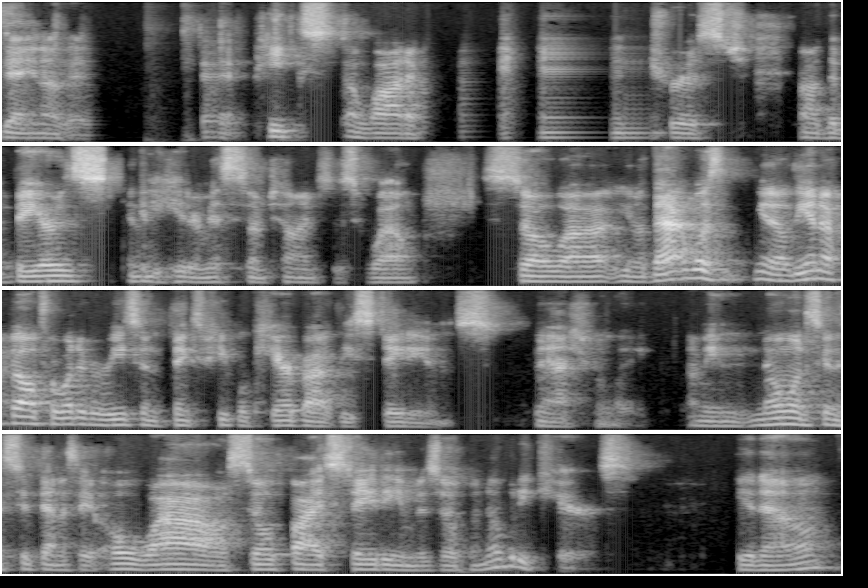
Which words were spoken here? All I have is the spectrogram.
you know, that that piques a lot of interest. Uh, the Bears can be hit or miss sometimes as well. So uh, you know that was you know the NFL for whatever reason thinks people care about these stadiums nationally. I mean, no one's going to sit down and say, "Oh wow, SoFi Stadium is open." Nobody cares, you know.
